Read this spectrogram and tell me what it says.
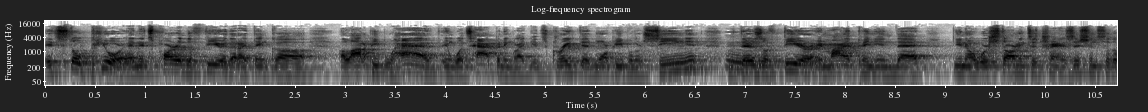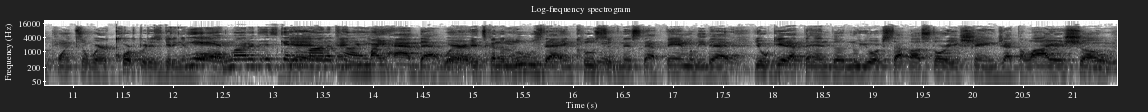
it's still pure, and it's part of the fear that I think uh, a lot of people have in what's happening. Like it's great that more people are seeing it, but mm. there's a fear, in my opinion, that you know we're starting to transition to the point to where corporate is getting involved. Yeah, monet- it's getting yeah, monetized, and you might have that where yeah. it's going to yeah. lose that inclusiveness, that family that you'll get at the end of New York uh, Story Exchange, at the Liars Show, mm.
